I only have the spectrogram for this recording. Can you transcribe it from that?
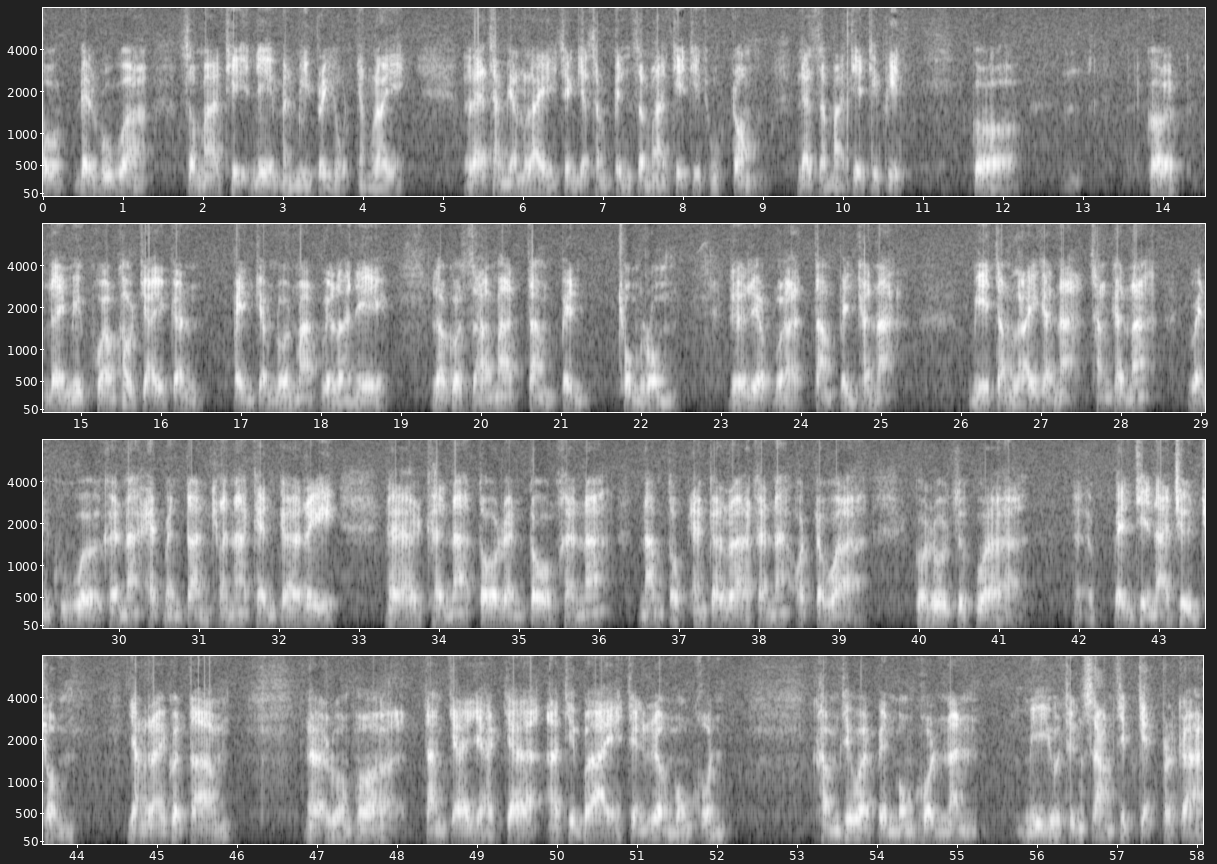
ได้รู้ว่าสมาธินี่มันมีประโยชน์อย่างไร และทำอย่างไรถึงจะทำเป็นสมาธิที่ถูกต้อง และสมาธิที่ผิด ก็ก็ได้มีความเข้าใจกันเป็นจำนวนมากเวลานี้ แล้วก็สามารถตั้งเป็นชมรม หรือเรียกว่าตั้งเป็นคณะ มีตั้งหลายคณะ ทั้งคณะแวนคูเวอร์ คณะเอดมันตันคณะแคลการี คณะโตรอนโต คณะน้ำตกไนแองการาคณะออตตาวาก็รู้สึกว่าเป็นที่น่าชื่นชม อย่างไรก็ตามหลวงพ่อตั้งใจอยากจะอธิบายถึงเรื่องมงคลคำที่ว่าเป็นมงคลนั้นมีอยู่ถึง 37 ประการ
